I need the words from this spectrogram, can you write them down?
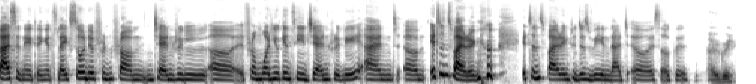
fascinating. It's like so different from general, uh, from what you can see generally, and um, it's inspiring. it's inspiring to just be in that uh, circle. I agree.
